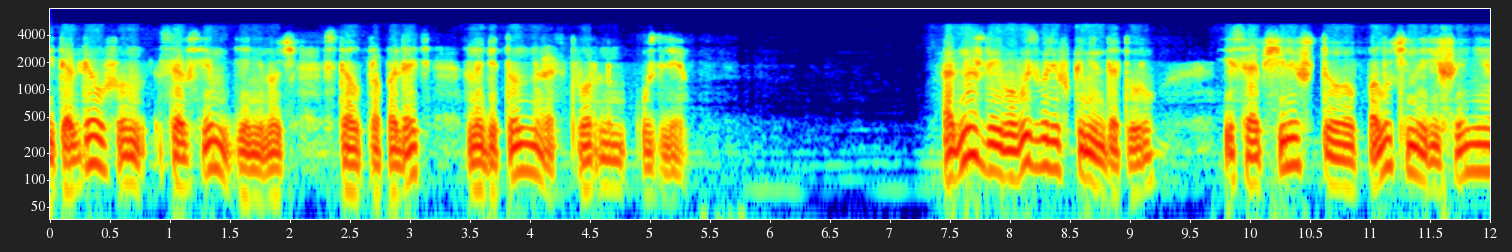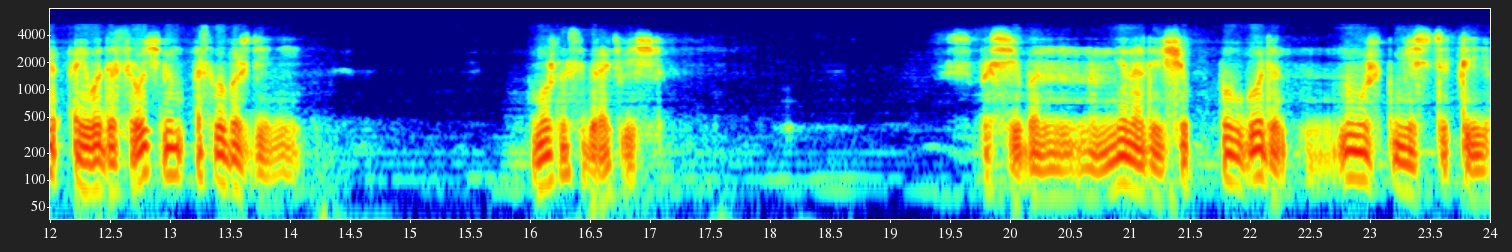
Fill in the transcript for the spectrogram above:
и тогда уж он совсем день и ночь стал пропадать на бетонно-растворном узле. Однажды его вызвали в комендатуру и сообщили, что получено решение о его досрочном освобождении. Можно собирать вещи. Спасибо, но мне надо еще полгода, ну, может, месяца три.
